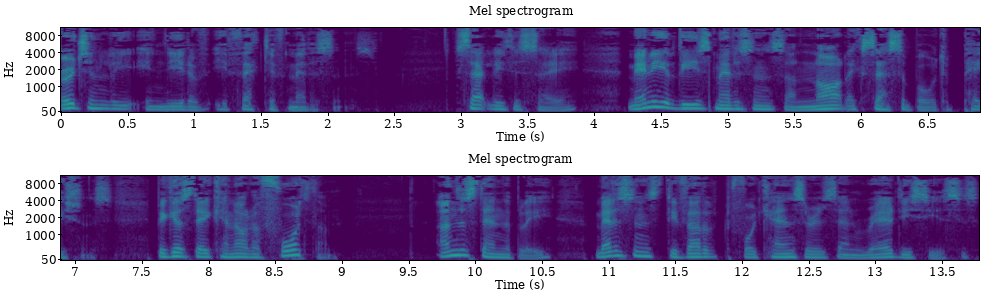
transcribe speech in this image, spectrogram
urgently in need of effective medicines. Sadly to say, many of these medicines are not accessible to patients because they cannot afford them. Understandably, medicines developed for cancers and rare diseases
